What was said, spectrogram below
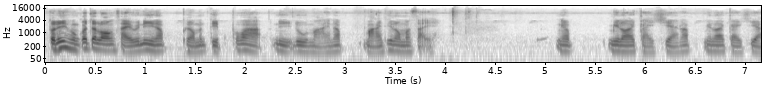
ตัวนี้ผมก็จะลองใส่ไว้นี่นะครับเผื่อมันติดเพราะว่านี่ดูหมายนะครับหมายที่เรามาใส่เนี่ยครับมีรอยไก่เคียนะครับ มีรอยไก่เคีย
